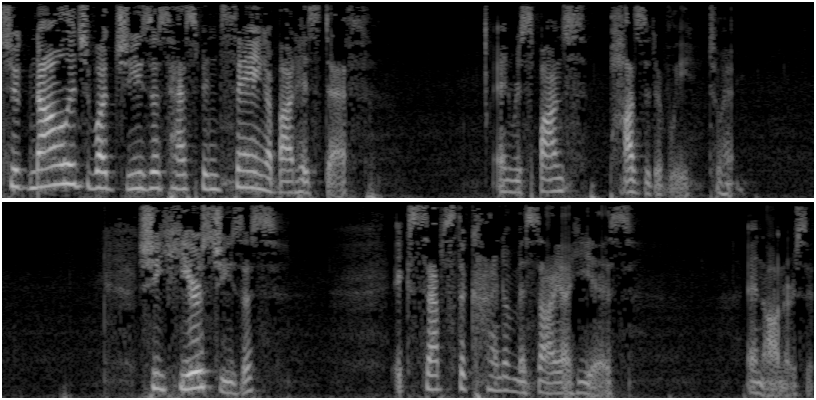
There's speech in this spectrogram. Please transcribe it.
to acknowledge what Jesus has been saying about his death and responds positively to him. She hears Jesus, accepts the kind of Messiah he is, and honors him.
